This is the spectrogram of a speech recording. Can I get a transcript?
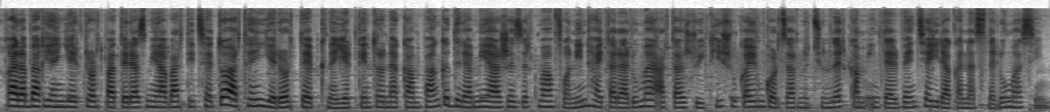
Ղարաբաղյան երկրորդ պատերազմի ավարտից հետո արդեն երրորդ դեպքն է, երբ կենտրոնական բանկը դրամի արժեզրկման ֆոնին հայտարարում է արտարժույթի շուկայում գործառնություններ կամ ինտերվենցիա իրականացնելու մասին։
